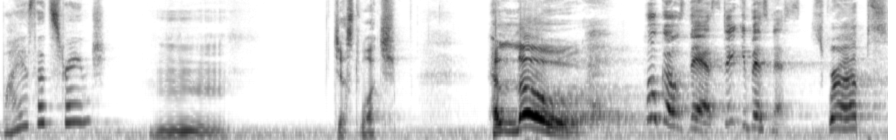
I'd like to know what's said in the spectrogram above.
why is that strange? Hmm. Just watch. Hello! Who goes there? State your business. Scraps!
